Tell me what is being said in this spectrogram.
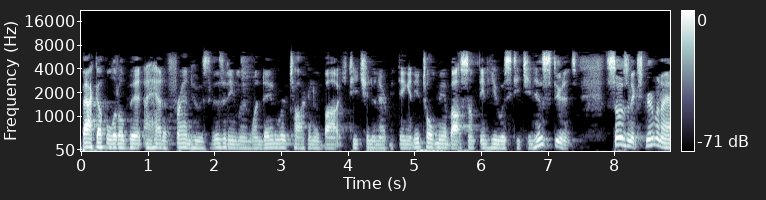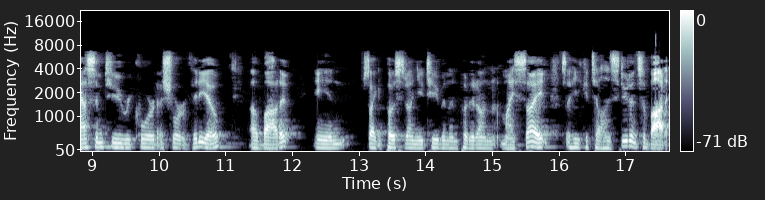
back up a little bit, I had a friend who was visiting me one day and we were talking about teaching and everything, and he told me about something he was teaching his students. So as an experiment, I asked him to record a short video about it, and so I could post it on YouTube and then put it on my site so he could tell his students about it.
